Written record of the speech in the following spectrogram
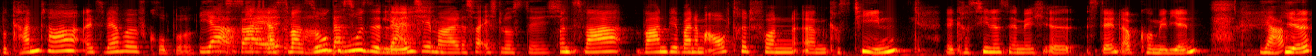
bekannter als Werwolf-Gruppe. Ja, Das weil Das war so das, gruselig. Ja, erzähl mal, das war echt lustig. Und zwar waren wir bei einem Auftritt von ähm, Christine. Äh, Christine ist nämlich äh, Stand-up-Comedian. Ja. Hier,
